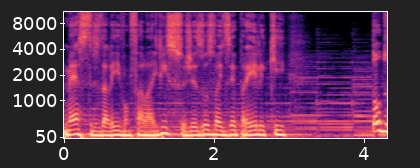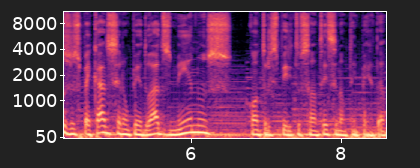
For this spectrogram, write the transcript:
mestres da lei vão falar isso, Jesus vai dizer para ele que todos os pecados serão perdoados, menos contra o Espírito Santo. Esse não tem perdão.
